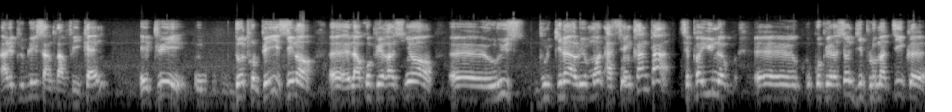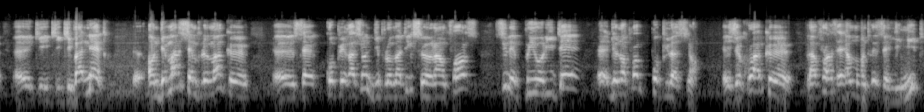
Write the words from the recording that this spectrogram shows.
la République centrafricaine et puis d'autres pays. Sinon, la coopération russe Burkina remonte à 50 ans. Ce n'est pas une euh, coopération diplomatique euh, qui, qui, va naître. Euh, on demande simplement que ces coopérations diplomatiques se renforcent sur les priorités de nos propres populations. Et je crois que la France ayant montré ses limites,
